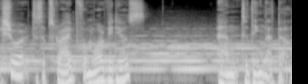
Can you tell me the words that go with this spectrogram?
Make sure to subscribe for more videos and to ding that bell.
